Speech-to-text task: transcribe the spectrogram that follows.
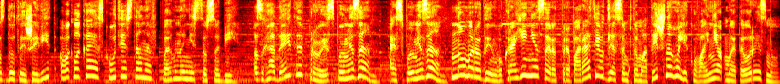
роздутий живіт викликає скутість та невпевненість у собі. Згадайте про еспомізан. Еспомізан номер один в Україні серед препаратів для симптоматичного лікування метеоризму.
